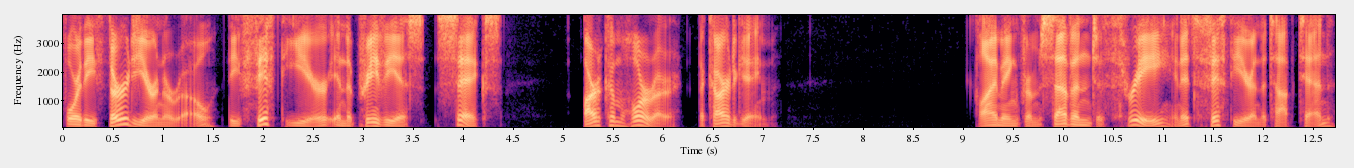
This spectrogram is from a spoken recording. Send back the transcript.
for the third year in a row, the fifth year in the previous six, Arkham Horror, the card game. Climbing from 7 to 3 in its fifth year in the top 10,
